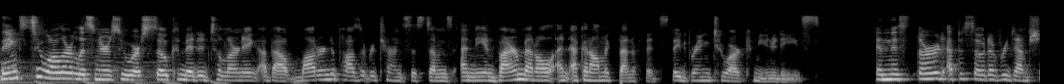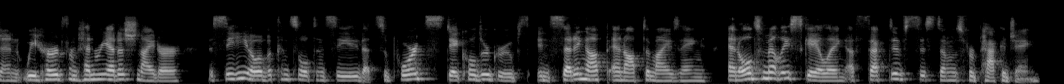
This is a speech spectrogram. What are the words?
Thanks to all our listeners who are so committed to learning about modern deposit return systems and the environmental and economic benefits they bring to our communities. In this third episode of Redemption, we heard from Henriette Schneider, the CEO of a consultancy that supports stakeholder groups in setting up and optimizing and ultimately scaling effective systems for packaging,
